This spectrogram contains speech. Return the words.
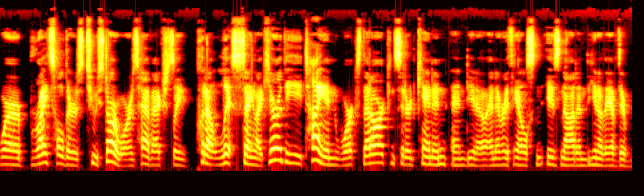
where rights holders to Star Wars have actually put out lists saying like here are the tie-in works that are considered canon and you know and everything else is not and you know they have their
